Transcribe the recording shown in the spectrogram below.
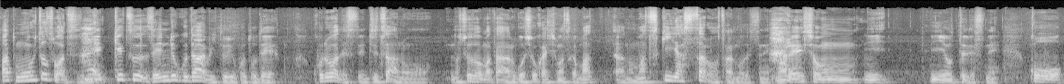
あともう一つはですね、はい、熱血全力ダービーということで、これはですね実はあの後ほどまたご紹介しますが、ま、あの松木安太郎さんのですね、ナレーションにによってですねこ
